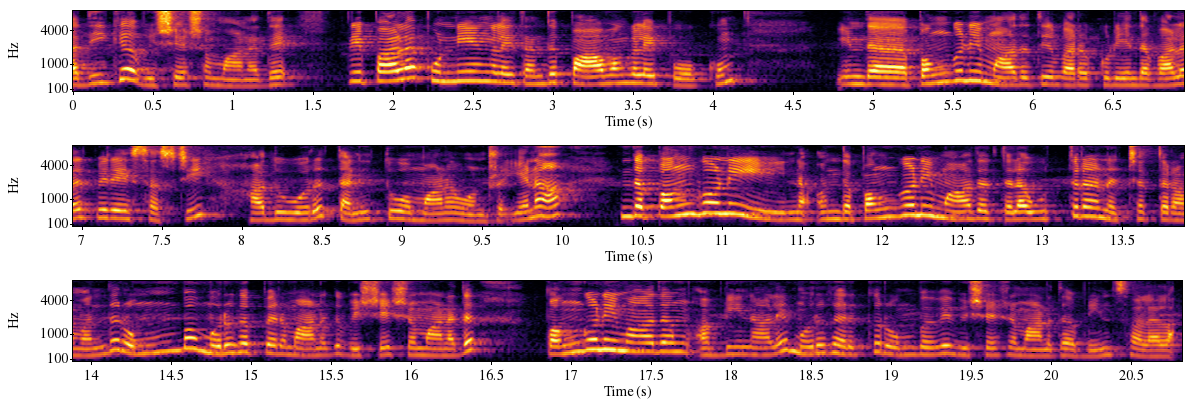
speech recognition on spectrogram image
அதிக விசேஷமானது. இப்படி பல புண்ணியங்களை தந்து பாவங்களை போக்கும் இந்த பங்குனி மாதத்தில் வரக்கூடிய இந்த வளர்பிறை சஷ்டி அது ஒரு தனித்துவமான ஒன்று. ஏன்னா இந்த பங்குனி இந்த பங்குனி மாதத்தில் உத்திர நட்சத்திரம் வந்து ரொம்ப முருகப்பெருமானுக்கு விசேஷமானது. பங்குனி மாதம் அப்படின்னாலே முருகருக்கு ரொம்பவே விசேஷமானது அப்படின்னு சொல்லலாம்.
